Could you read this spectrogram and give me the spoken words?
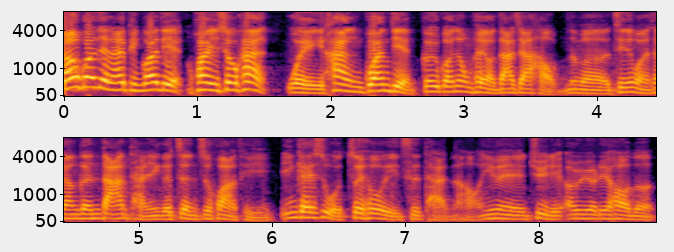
想要观点来品观点，欢迎收看伟汉观点。各位观众朋友，大家好。那么今天晚上跟大家谈一个政治话题，应该是我最后一次谈了哈，因为距离二月六号的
